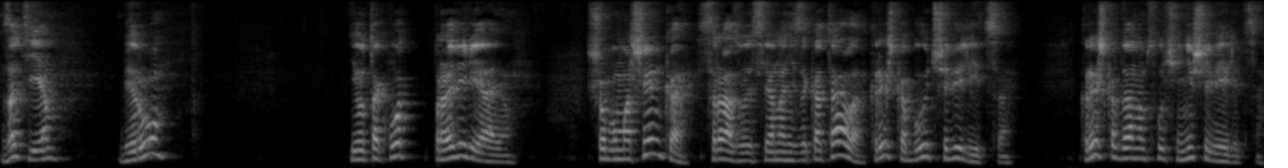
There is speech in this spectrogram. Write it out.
Затем беру и вот так вот проверяю, чтобы машинка сразу, если она не закатала, крышка будет шевелиться. Крышка в данном случае не шевелится.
